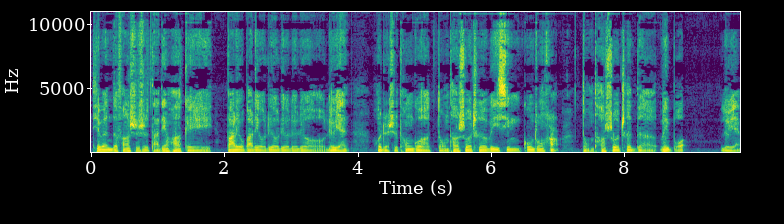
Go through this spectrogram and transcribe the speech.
提问的方式是打电话给八六八六六六六六留言。或者是通过董涛说车微信公众号、董涛说车的微博留言。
